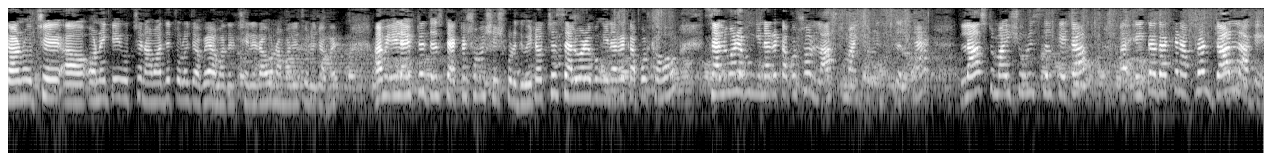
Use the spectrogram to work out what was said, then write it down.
কারণ হচ্ছে অনেকেই হচ্ছে নামাজে চলে যাবে, আমাদের ছেলেরাও নামাজে চলে যাবে। আমি এই লাইফটা জাস্ট একটা সময় শেষ করে দিব। এটা হচ্ছে সালোয়ার এবং ইনারের কাপড় সহ। সালোয়ার এবং ইনারের কাপড় সহ লাস্ট মাইশুরি সিল্ক হ্যাঁ? লাস্ট মাইশুরি সিল্ক এটা এটা দেখেন আপনার যার লাগে।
